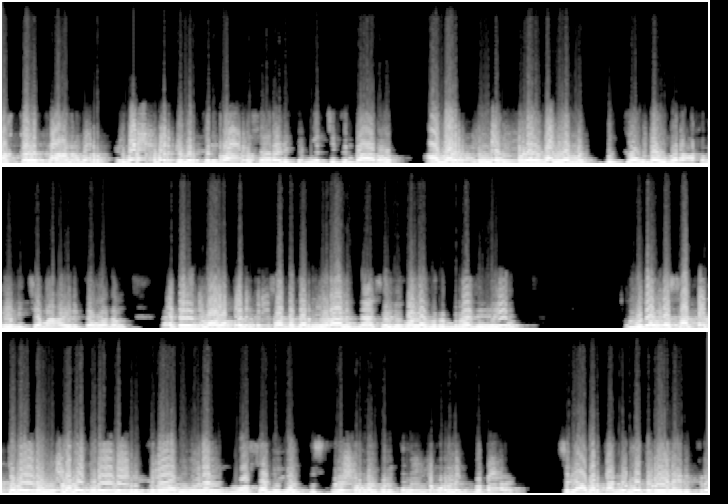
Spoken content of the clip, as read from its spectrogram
மக்களுக்கானவர் எவரொருவர் எதிர்க்கின்றாரோ சேரடிக்க முயற்சிக்கின்றாரோ அவர் இந்த ஊழல் வலையமைப்புக்கு உதவுவராகவே நிச்சயமாக இருக்க வேணும் இந்த வகுப்படுக்கிற சட்டத்தரணி ஒரு ஆளுக்கு நான் சொல்லிக்கொள்ள விரும்புறது முதல்ல சட்டத்துறையில உங்களுடைய துறையில இருக்கிற ஊழல் மோசடிகள் துஷ்பிரயோகங்கள் குறித்து நீங்க குரல் பாருங்க. சரி அவர் தன்னுடைய துறையில இருக்கிற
